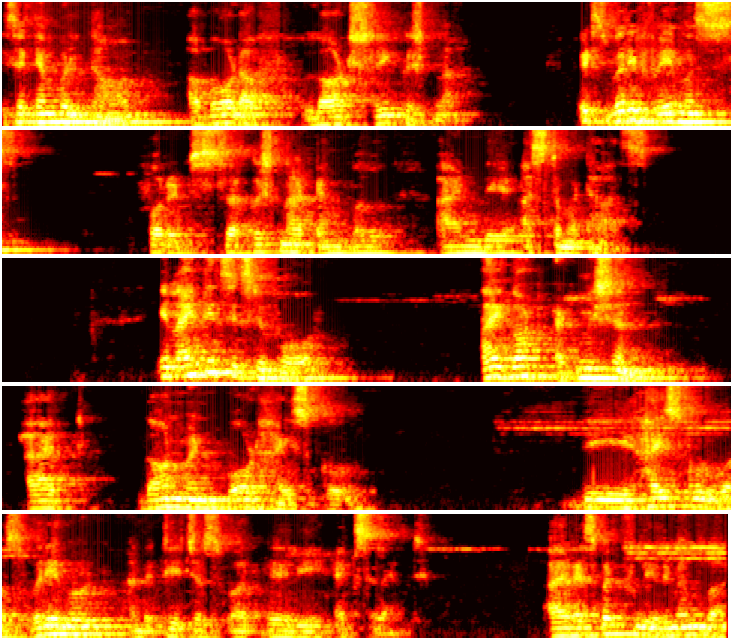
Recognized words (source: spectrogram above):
is a temple town, abode of Lord Sri Krishna. It's very famous for its uh, Krishna temple and the Astamathas. In 1964, I got admission at Government Board High School. The high school was very good and the teachers were really excellent. I respectfully remember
